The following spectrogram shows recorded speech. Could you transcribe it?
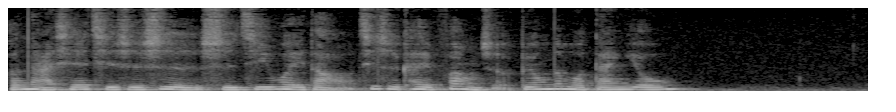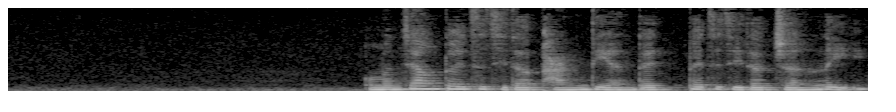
而哪些其实是时机未到，其实可以放着，不用那么担忧。我们这样对自己的盘点，对对自己的整理，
